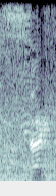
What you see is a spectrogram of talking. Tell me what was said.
Second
